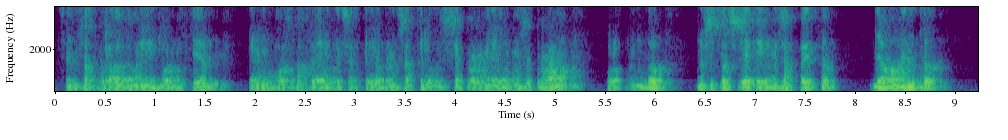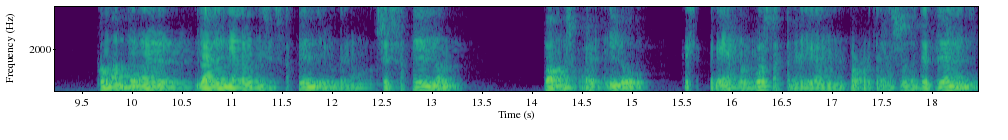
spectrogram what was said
se nos ha trasladado también la información, tenemos constancia de lo que se hace, lo que no se hace, lo que se programa y lo que no se programa, por lo tanto, nosotros ya te digo en ese aspecto, de momento, con mantener la línea de lo que se está haciendo y lo que no se está haciendo, vamos a ver, y luego esas pequeñas propuestas que nos llegan por parte de las asociaciones,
